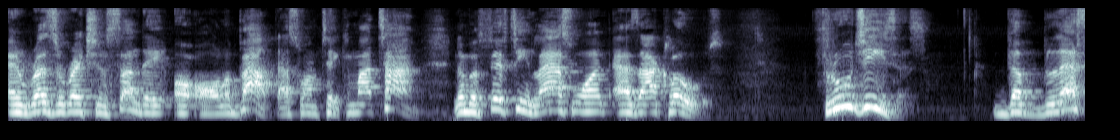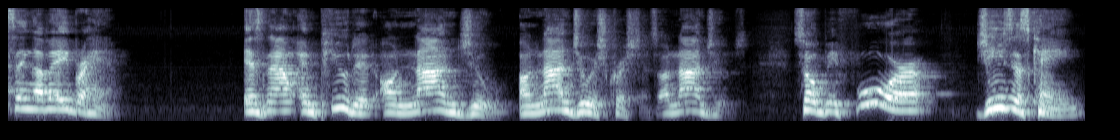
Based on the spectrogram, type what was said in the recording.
and Resurrection Sunday are all about. That's why I'm taking my time. Number 15, last one as I close. Through Jesus, the blessing of Abraham is now imputed on non-Jew, on non-Jewish Christians, on non-Jews. So before Jesus came,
